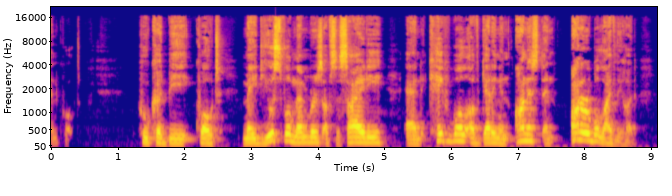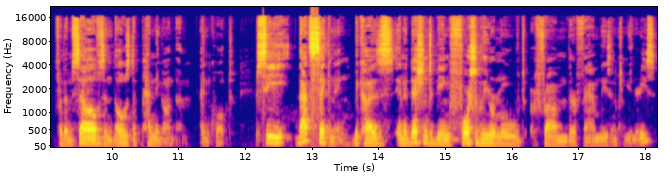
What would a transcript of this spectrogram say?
end quote. Who could be, quote, made useful members of society and capable of getting an honest and honorable livelihood for themselves and those depending on them, end quote. See, that's sickening because in addition to being forcibly removed from their families and communities,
